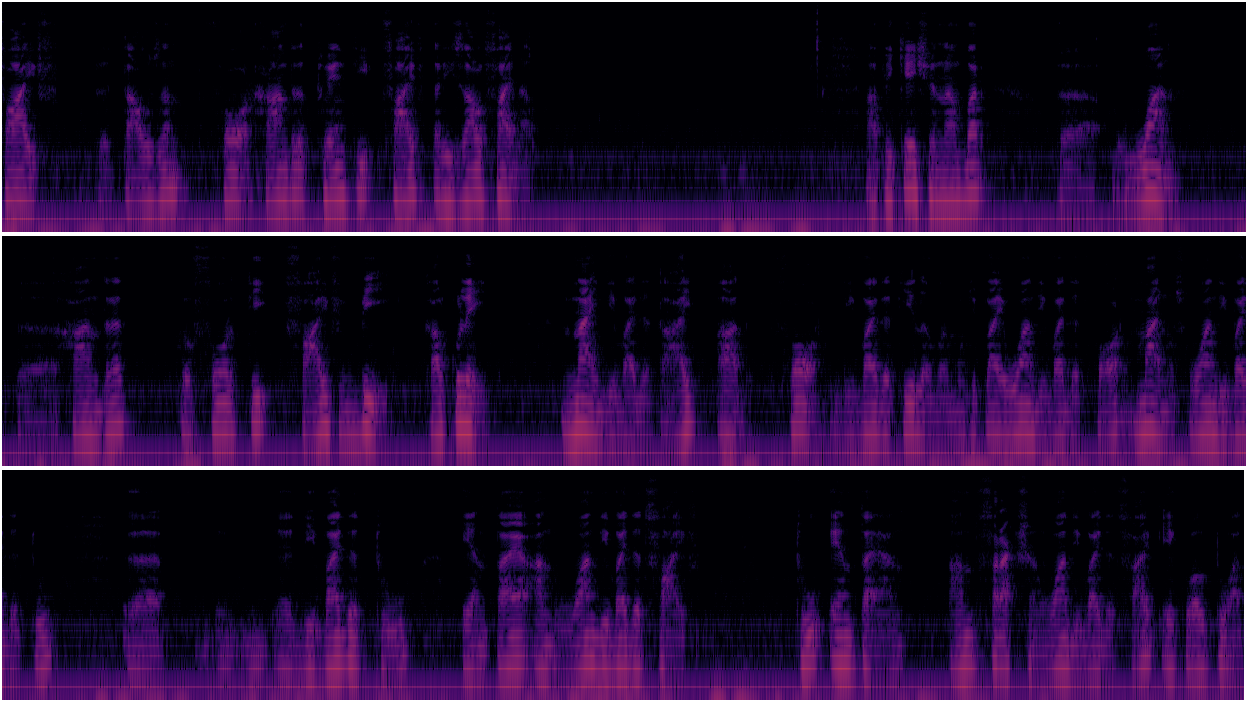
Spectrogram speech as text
5425 result final. Application number uh, 145b calculate 9 divided 8 add 4 divided 11 multiply 1 divided 4 minus 1 divided 2 uh, uh, divided 2 entire and 1 divided 5 2 entire and fraction 1 divided 5 equal to at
